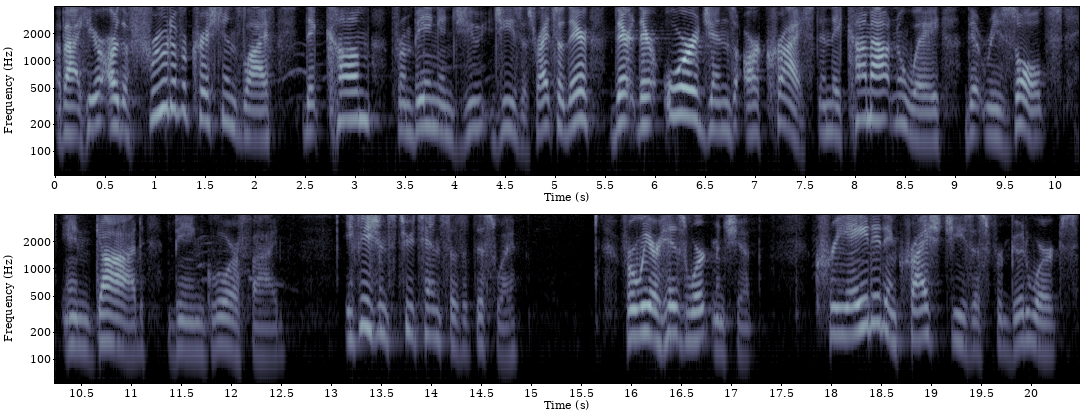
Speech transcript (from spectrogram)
about here are the fruit of a Christian's life that come from being in Jesus, right? So their, their, their origins are Christ, and they come out in a way that results in God being glorified. Ephesians 2:10 says it this way: For we are his workmanship, created in Christ Jesus for good works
